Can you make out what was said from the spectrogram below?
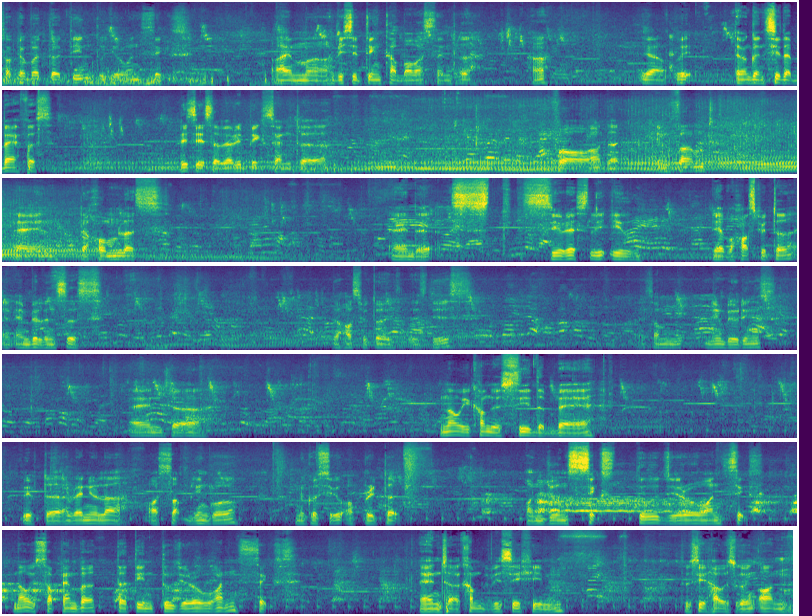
September 13, 2016. I'm uh, visiting Thabawar Center. Huh? Yeah, wait. Then going to see the bear first. This is a very big center for the infirmed and the homeless and the seriously ill. They have a hospital and ambulances. The hospital is, is this. Some new buildings. And uh, now we come to see the bear with the ranula or sublingual mucocele operated on June 6, 2016. Now it's September 13, 2016. And uh, come to visit him to see how it's going on.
